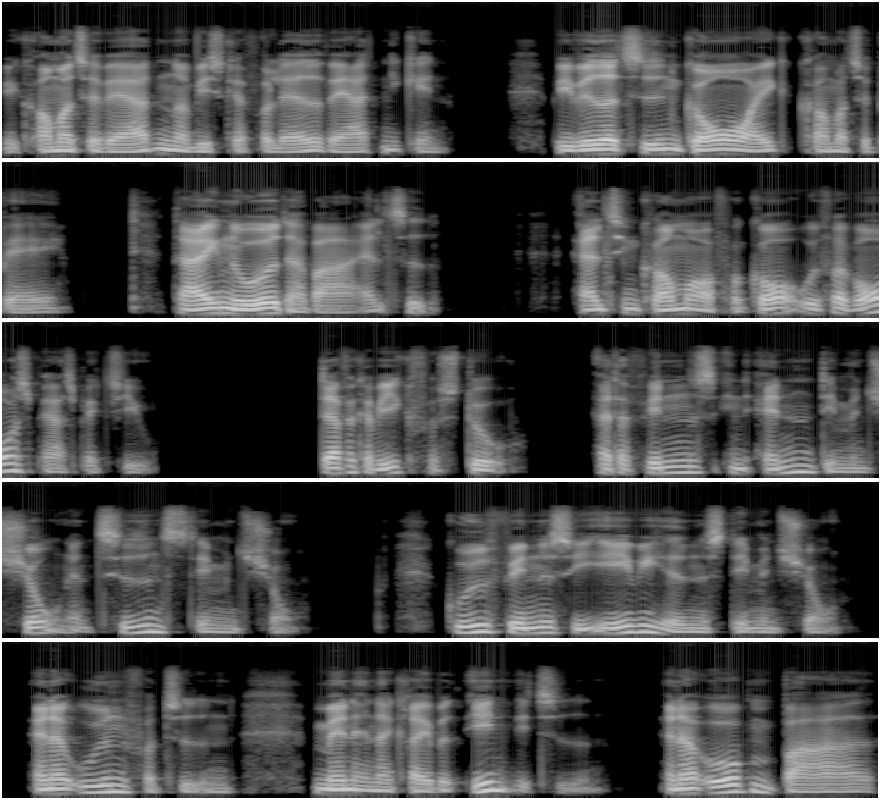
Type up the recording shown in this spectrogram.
Vi kommer til verden, og vi skal forlade verden igen. Vi ved, at tiden går og ikke kommer tilbage. Der er ikke noget, der varer altid. Alting kommer og forgår ud fra vores perspektiv. Derfor kan vi ikke forstå, at der findes en anden dimension end tidens dimension. Gud findes i evighedens dimension. Han er uden for tiden, men han er grebet ind i tiden. Han har åbenbaret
